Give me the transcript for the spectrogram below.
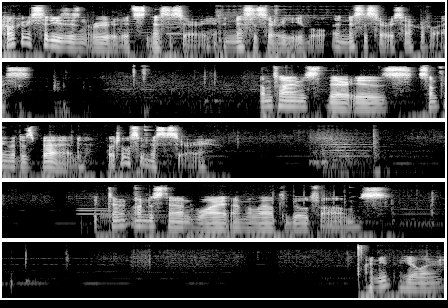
Conquering cities isn't rude, it's necessary. A necessary evil, a necessary sacrifice. Sometimes there is something that is bad, but also necessary. I don't understand why I'm allowed to build farms. I need the healing.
